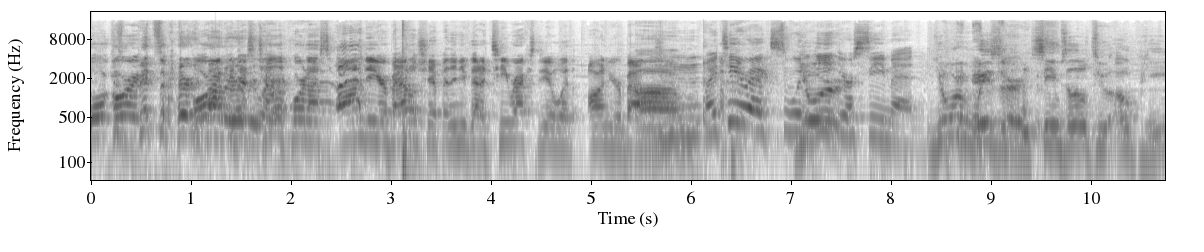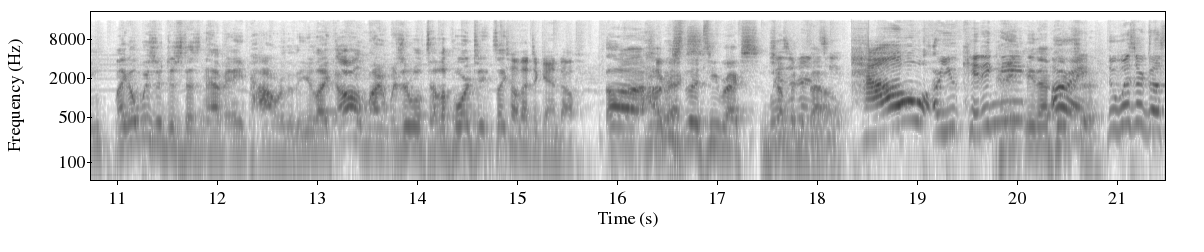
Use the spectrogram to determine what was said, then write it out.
Or, Just or, bits of Harry or I could just everywhere. teleport us onto your battleship, and then you've got a T-Rex to deal with on your battleship. Um, mm, my T-Rex would Your- eat your semen. Your wizard seems a little too OP. Like a wizard just doesn't have any power that you're like, oh, my wizard will teleport to. It's like, Tell that to Gandalf. Uh, how does the T-Rex jump into battle? How? Are you kidding me? Paint me that picture. right, the wizard goes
